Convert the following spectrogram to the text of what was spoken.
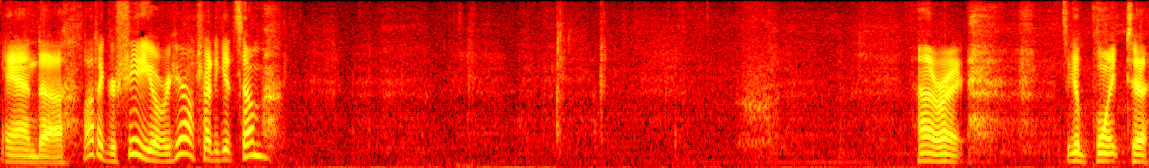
and uh, a lot of graffiti over here. I'll try to get some. All right, it's a good point to.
